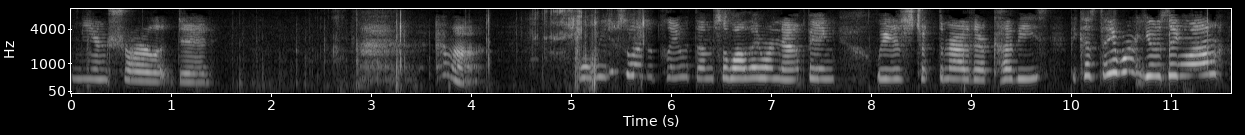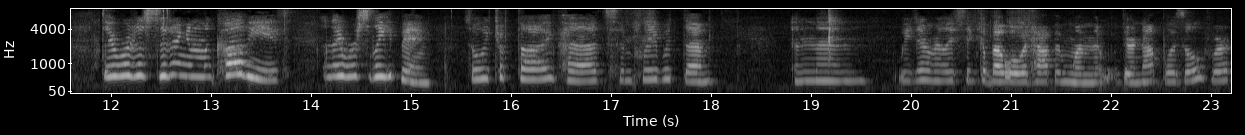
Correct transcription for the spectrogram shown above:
Me and Charlotte did. Emma. Well, we just wanted to play with them, so while they were napping, we just took them out of their cubbies because they weren't using them. They were just sitting in the cubbies and they were sleeping. So we took the iPads and played with them. And then we didn't really think about what would happen when the, their nap was over.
